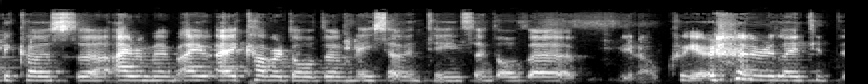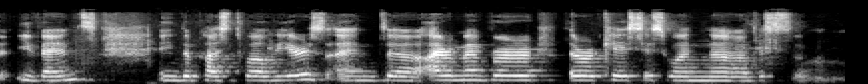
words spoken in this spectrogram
because I remember I, I covered all the May 17th and all the you know queer related events in the past 12 years and i remember there were cases when this um,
